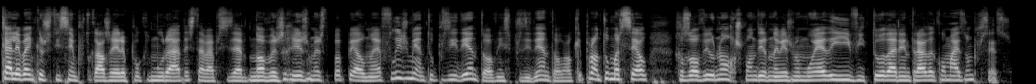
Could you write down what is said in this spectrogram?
Calha bem que a justiça em Portugal já era pouco demorada, estava a precisar de novas resmas de papel, não é? Felizmente o presidente ou o vice-presidente ou lá o quê. Pronto, o Marcelo resolveu não responder na mesma moeda e evitou dar entrada com mais um processo.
